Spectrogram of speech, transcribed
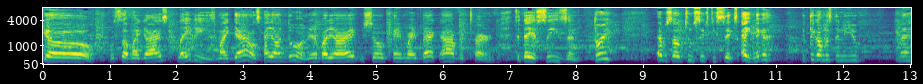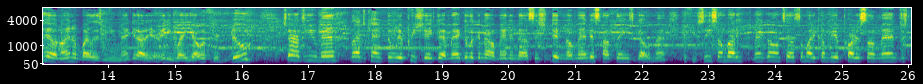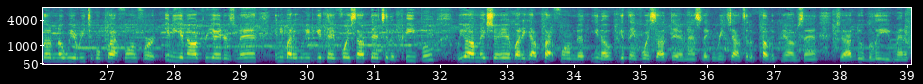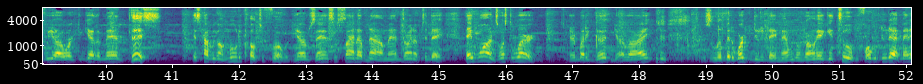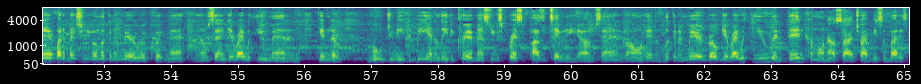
Yo, what's up, my guys, ladies, my gals? How y'all doing? Everybody all right? We show came right back. I've returned. Today is season three, episode two sixty six. Hey, nigga, you think I'm listening to you? Man, hell no, ain't nobody listening to you, man. Get out of here. Anyway, yo, if you do, shout out to you, man. Glad you came through. We appreciate that, man. Good looking out, man. And uh, since you didn't know, man, this how things go, man. If you see somebody, man, go and tell somebody come be a part of something, man. Just let them know we're a reachable platform for any and all creators, man. Anybody who need to get their voice out there to the people. We all make sure everybody got a platform to, you know, get their voice out there, man, so they can reach out to the public. You know what I'm saying? Sure, I do believe, man, if we all work together, man, this is how we're gonna move the culture forward. You know what I'm saying? So sign up now, man. Join up today. Day ones, what's the word? Everybody good? Y'all alright? There's a little bit of work to do today, man. We're gonna go ahead and get to it. Before we do that, man, everybody make sure you go look in the mirror real quick, man. You know what I'm saying? Get right with you, man, and get in the mood you need to be in and lead the crib, man, so you can spread some positivity. You know what I'm saying? Go on ahead and look in the mirror, bro. Get right with you, and then come on outside, try to be somebody's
